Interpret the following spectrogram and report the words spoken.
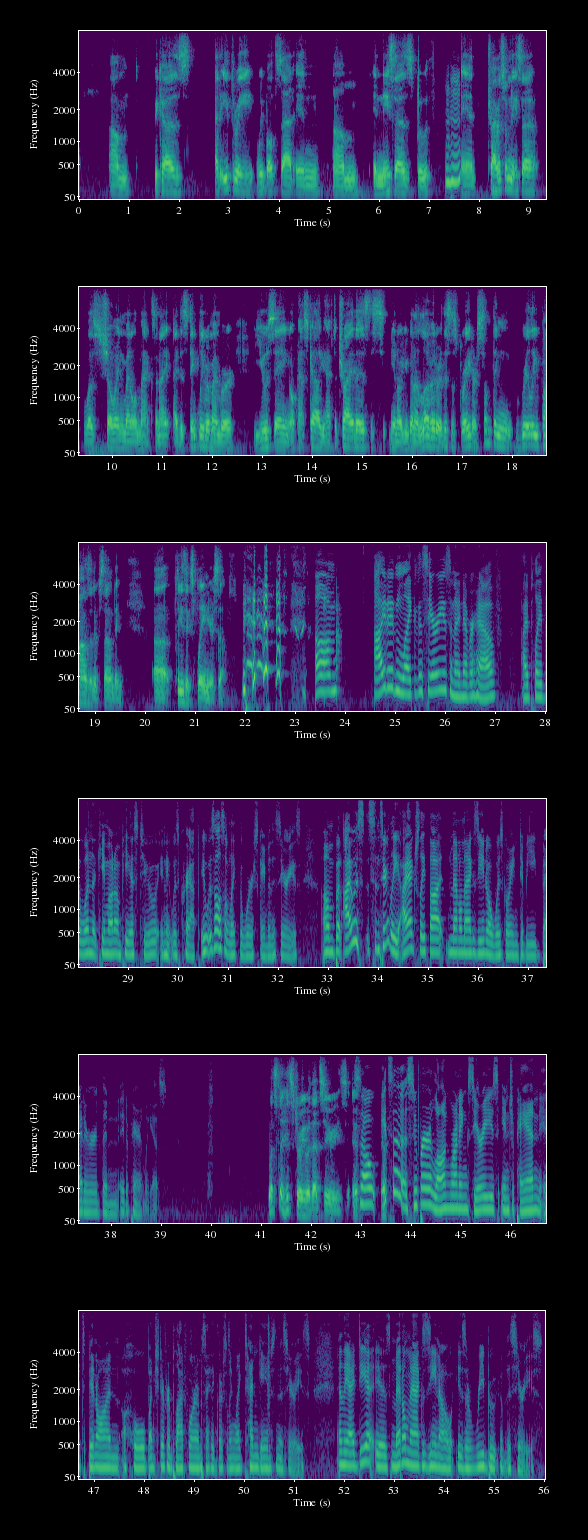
um, because at E3 we both sat in um, in Nisa's booth, Mm-hmm. and Travis from Nisa was showing Metal Max, and I, I distinctly remember you saying, "Oh, Pascal, you have to try this. This, you know, you're gonna love it, or this is great, or something really positive sounding." Uh, please explain yourself. Um, I didn't like the series, and I never have. I played the one that came out on PS2, and it was crap. It was also like the worst game of the series. Um, but I was sincerely, I actually thought Metal Xeno was going to be better than it apparently is. What's the history with that series? So it's a super long running series in Japan. It's been on a whole bunch of different platforms. I think there's something like 10 games in the series. And the idea is Metal Max Xeno is a reboot of the series.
